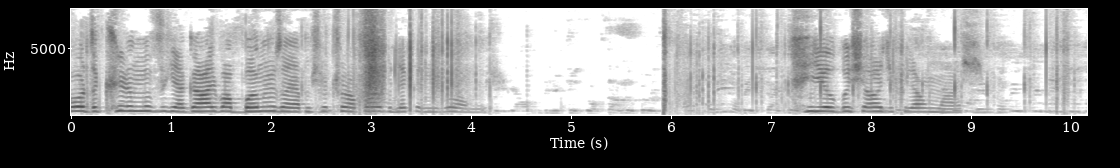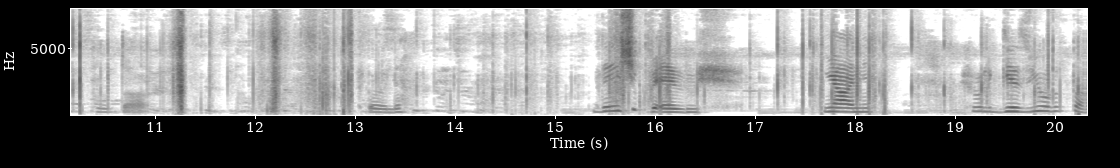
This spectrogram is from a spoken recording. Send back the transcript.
Bu arada kırmızı ya galiba bana özel yapmışlar. Çoraplar bile kırmızı olmuş. Yılbaşı ağacı falan var. Burada. Böyle. Değişik bir evmiş. Yani şöyle geziyoruz da.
